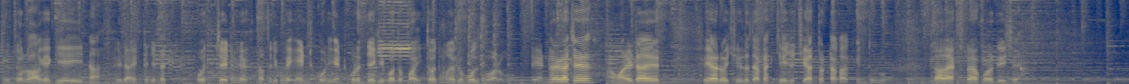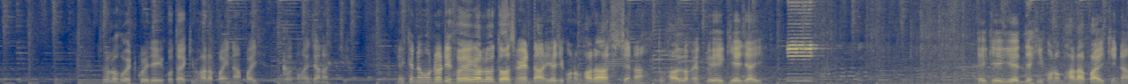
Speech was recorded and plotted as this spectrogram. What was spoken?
তো চলো, আগে গিয়েই না, এই রাইডটা যেটা হচ্ছে, এটাকে তাড়াতাড়ি করে এন্ড করি এন্ড করে দেখি কত পাই। তো তোমাদেরকে বলতে পারব। এন্ড হয়ে গেছে। আমার এটায় ফেয়ার হয়েছিল, দেখাচ্ছে যে ছিয়াত্তর টাকা, কিন্তু দাদা একশো টাকা করে দিয়েছে। চলো ওয়েট করে দেখি কোথায় কি ভাড়া পাই, না পাই তোমায় জানাচ্ছি। এখানে মোটামুটি হয়ে গেল, দশ মিনিট দাঁড়িয়ে আছি, কোনো ভাড়া আসছে না। তো ভাবলাম একটু এগিয়ে যাই। এগিয়ে গিয়ে দেখি কোনো ভাড়া পাই কি না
